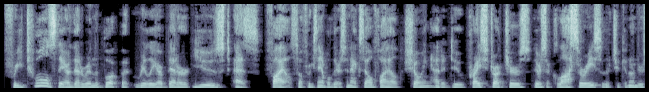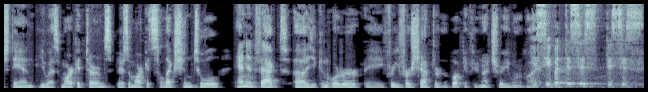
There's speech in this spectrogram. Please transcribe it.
free tools there that are in the book, but really are better used as files. So for example, there's an Excel file showing how to do price structures. There's a glossary so that you can understand U.S. market terms. There's a market selection tool. And in fact, uh, you can order a free first chapter of the book if you're not sure you want to buy You it. see, but this is this is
